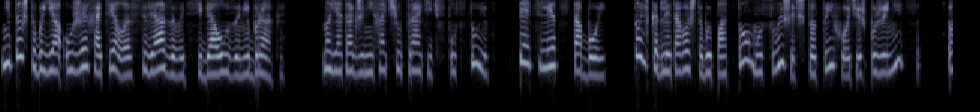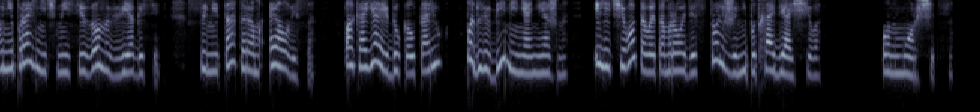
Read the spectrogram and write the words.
Не то чтобы я уже хотела связывать себя узами брака, но я также не хочу тратить впустую пять лет с тобой только для того, чтобы потом услышать, что ты хочешь пожениться в непраздничный сезон в Вегасе с имитатором Элвиса, пока я иду к алтарю «Подлюби меня нежно» или чего-то в этом роде столь же неподходящего. Он морщится.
